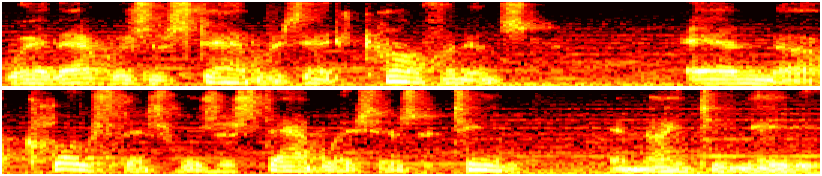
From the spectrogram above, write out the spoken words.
where that was established. That confidence and uh, closeness was established as a team in 1980.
